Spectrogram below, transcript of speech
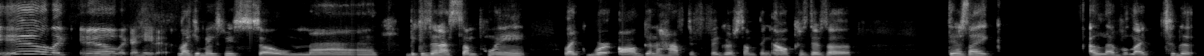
Ew, like ew, like I hate it. Like it makes me so mad because then at some point like we're all gonna have to figure something out because there's a there's like a level like to the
